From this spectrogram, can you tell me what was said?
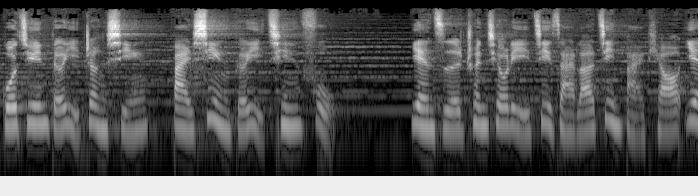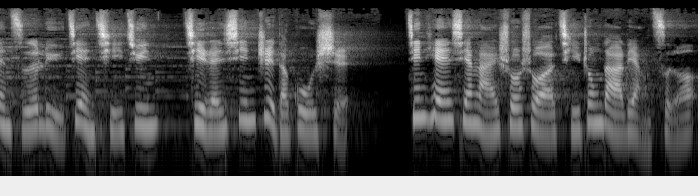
国君得以正行。百姓得以亲附，《晏子春秋》里记载了近百条晏子屡谏齐君、启人心智的故事。今天先来说说其中的两则：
